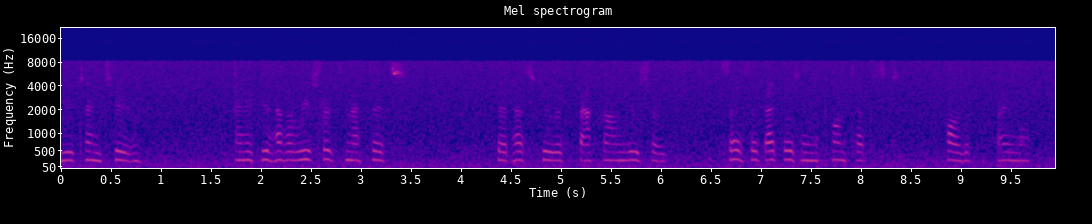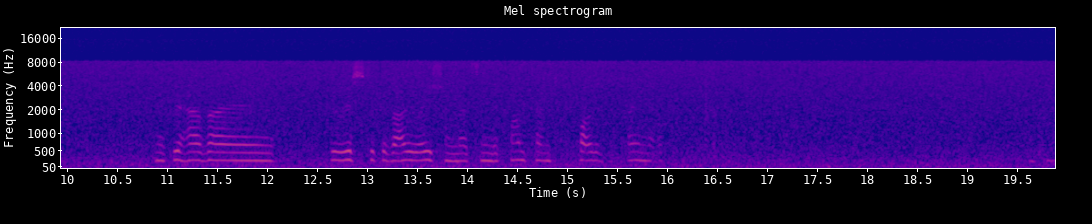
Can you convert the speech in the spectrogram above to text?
you tend to. And if you have a research method that has to do with background research, it says that that goes in the context part of the framework. And if you have a heuristic evaluation, that's in the content part of the framework. Okay.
